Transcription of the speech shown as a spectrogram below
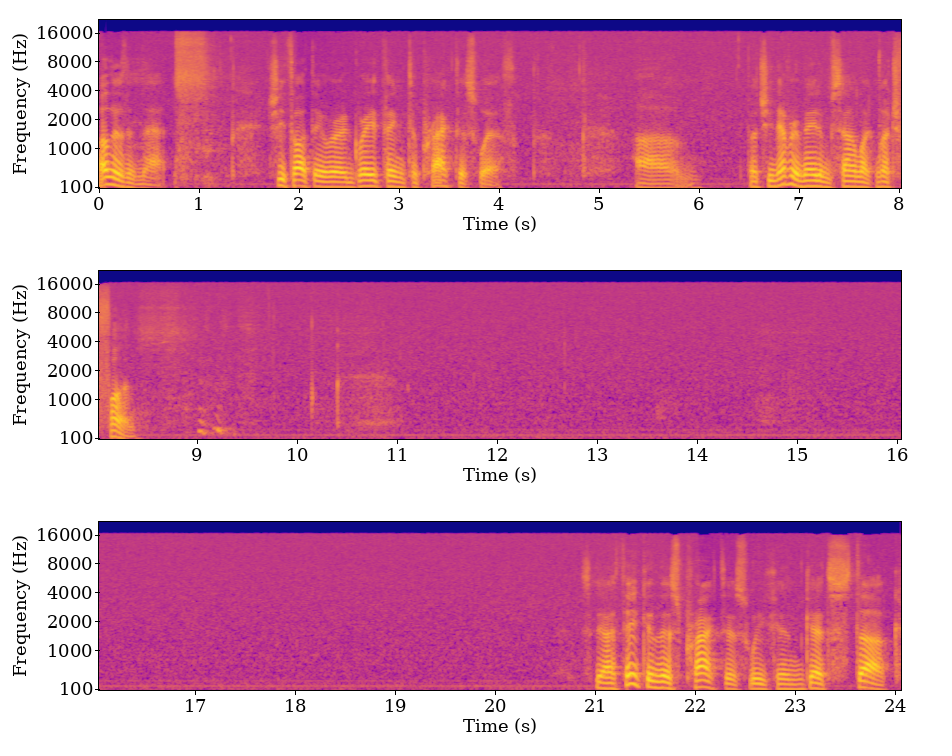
Other than that, she thought they were a great thing to practice with. Um, but she never made them sound like much fun. See, I think in this practice we can get stuck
